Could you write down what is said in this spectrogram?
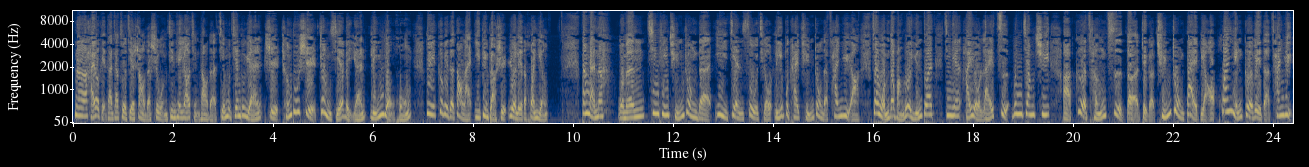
那还要给大家做介绍的是，我们今天邀请到的节目监督员是成都市政协委员林永红，对各位的到来一并表示热烈的欢迎。当然呢，我们倾听群众的意见诉求，离不开群众的参与啊。在我们的网络云端，今天还有来自温江区啊各层次的这个群众代表，欢迎各位的参与。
